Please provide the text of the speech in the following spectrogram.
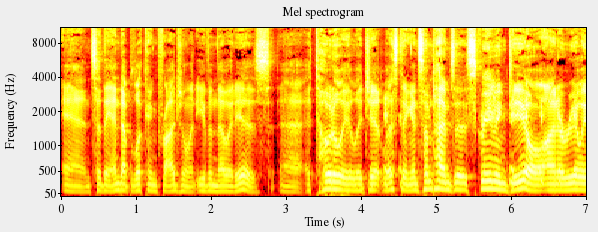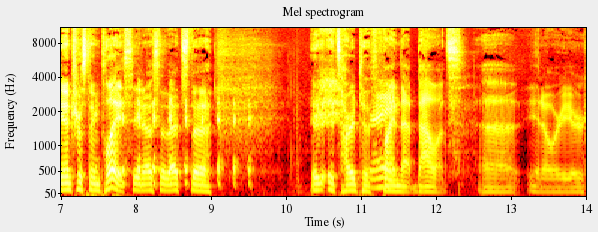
And so they end up looking fraudulent, even though it is uh, a totally legit listing and sometimes a screaming deal on a really interesting place, you know? So that's the, it, it's hard to right. find that balance. Uh, you know, where you're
